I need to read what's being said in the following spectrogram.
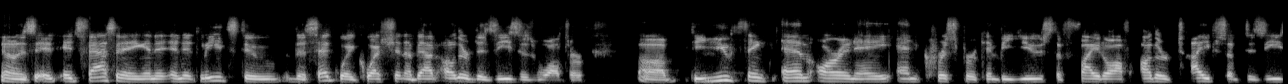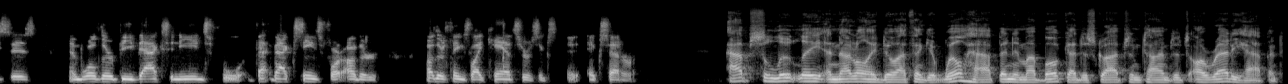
You know, it's, it, it's fascinating, and it, and it leads to the segue question about other diseases, Walter. Uh, do you think mRNA and CRISPR can be used to fight off other types of diseases and will there be vaccines for vaccines for other other things like cancers, et cetera? Absolutely. And not only do I think it will happen, in my book, I describe sometimes it's already happened.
